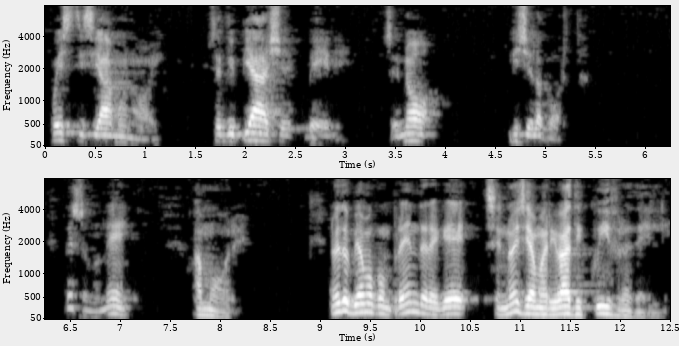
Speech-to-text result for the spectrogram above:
questi siamo noi. Se vi piace, bene, se no, dice la porta. Questo non è amore. Noi dobbiamo comprendere che se noi siamo arrivati qui, fratelli,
